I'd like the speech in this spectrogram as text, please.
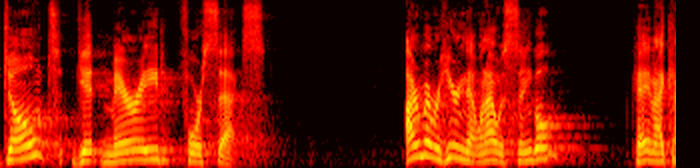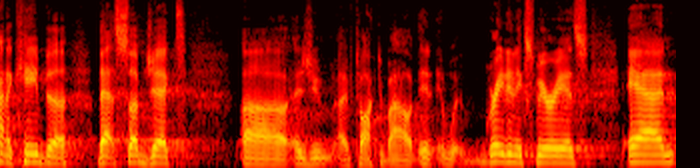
Don't get married for sex. I remember hearing that when I was single, okay, and I kind of came to that subject uh, as you I've talked about. It, it, great inexperience, and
